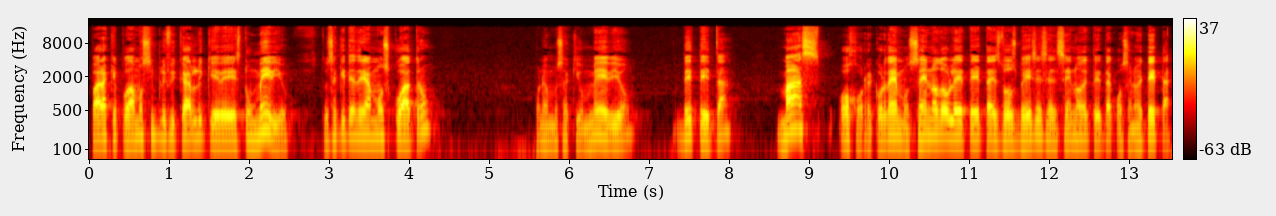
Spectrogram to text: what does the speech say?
para que podamos simplificarlo y quede esto un medio. Entonces aquí tendríamos 4, ponemos aquí un medio de teta, más, ojo, recordemos, seno doble de teta es dos veces el seno de teta coseno de teta.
